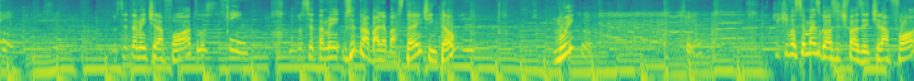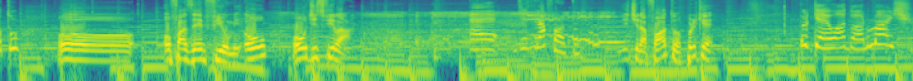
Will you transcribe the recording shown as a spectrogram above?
Sim. Você também tira fotos? Sim. E você também. Você trabalha bastante, então? Muito? Sim. O que, que você mais gosta de fazer? Tirar foto ou, ou fazer filme? Ou, ou desfilar? É de tirar foto. De tirar foto? Por quê? Porque eu adoro mais.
